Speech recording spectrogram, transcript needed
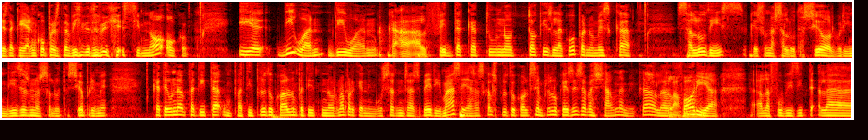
des de que hi ha copes de vidre, diguéssim, no? O com... I eh, diuen, diuen que el fet de que tu no toquis la copa, només que saludis, que és una salutació, el brindis és una salutació primer, que té una petita, un petit protocol, un petit norma perquè ningú se'ns esveri massa. Ja saps que els protocols sempre el que és és abaixar una mica l'eufòria, la, la,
